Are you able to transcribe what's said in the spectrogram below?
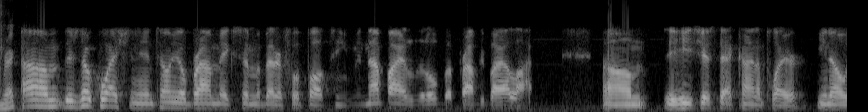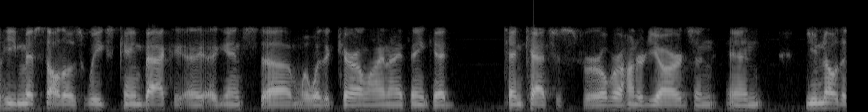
Rick? Um, there's no question Antonio Brown makes them a better football team, and not by a little, but probably by a lot. Um, he's just that kind of player. You know, he missed all those weeks, came back against uh, what was it, Carolina? I think had ten catches for over 100 yards, and and you know the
